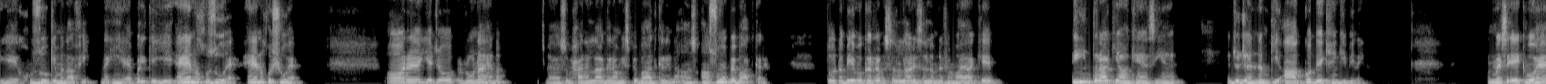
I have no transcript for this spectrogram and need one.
ये खुजू के मुनाफी नहीं है, बल्कि ये एन खुजू है एन खुशू है। और ये जो रोना है ना सुबहान अल्लाह अगर हम इस पे बात करें ना आंसुओं पे बात करें तो नबी मुकर्रम सल्लल्लाहु अलैहि वसल्लम ने फरमाया कि तीन तरह की आँखें ऐसी हैं जो जहन्नम की आग को देखेंगी भी नहीं। उनमें से एक वो है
